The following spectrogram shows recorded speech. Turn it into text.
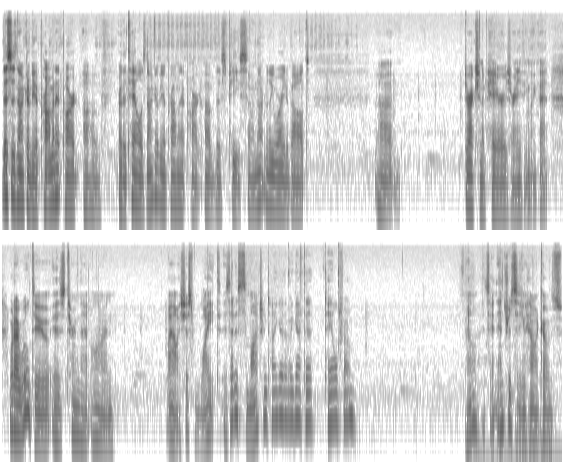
This is not going to be a prominent part of, or the tail is not going to be a prominent part of this piece, so I'm not really worried about uh, direction of hairs or anything like that. What I will do is turn that on. Wow, it's just white. Is that a Sumatran tiger that we got that tail from? Well, it's interesting how it goes.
